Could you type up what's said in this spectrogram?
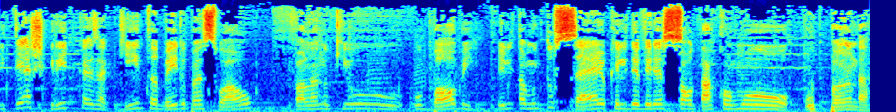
E tem as críticas aqui também do pessoal falando que o, o Bob ele tá muito sério, que ele deveria se soltar como o Panda.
